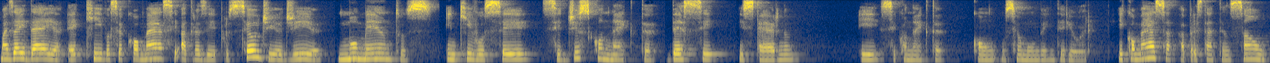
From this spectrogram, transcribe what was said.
Mas a ideia é que você comece a trazer para o seu dia a dia momentos em que você se desconecta desse externo e se conecta com o seu mundo interior e começa a prestar atenção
